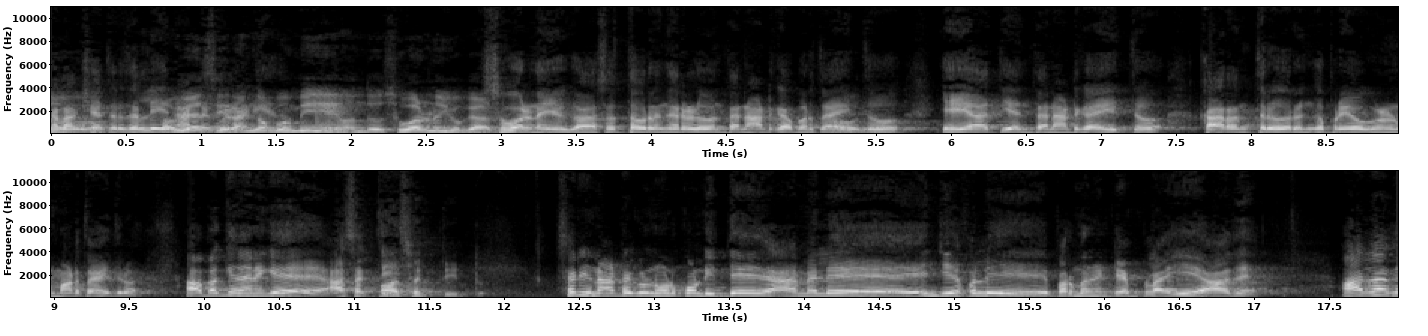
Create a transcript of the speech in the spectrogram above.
ಕಲಾಕ್ಷೇತ್ರದಲ್ಲಿ ರಂಗಭೂಮಿ ಒಂದು ಸುವರ್ಣ ಯುಗ ಸುವರ್ಣ ಯುಗ ಸತ್ತವರ ನೆರಳು ಅಂತ ನಾಟಕ ಬರ್ತಾ ಇತ್ತು. ಯಯಾತಿ ಅಂತ ನಾಟಕ ಇತ್ತು. ಕಾರಂತರು ರಂಗ ಪ್ರಯೋಗಗಳನ್ನು ಮಾಡ್ತಾ ಇದ್ರು. ಆ ಬಗ್ಗೆ ನನಗೆ ಆಸಕ್ತಿ ಆಸಕ್ತಿ ಇತ್ತು. ಸರಿ ನಾಟಕಗಳು ನೋಡ್ಕೊಂಡಿದ್ದೆ. ಆಮೇಲೆ ಎನ್ ಜಿ ಎಫ್ ಅಲ್ಲಿ ಪರ್ಮನೆಂಟ್ ಎಂಪ್ಲಾಯಿ ಆದೆ. ಆದಾಗ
